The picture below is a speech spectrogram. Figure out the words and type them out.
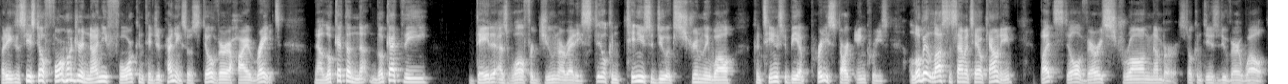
But you can see still 494 contingent pending, so it's still very high rate. Now look at the look at the data as well for June already. Still continues to do extremely well. Continues to be a pretty stark increase. A little bit less than San Mateo County, but still a very strong number. Still continues to do very well.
